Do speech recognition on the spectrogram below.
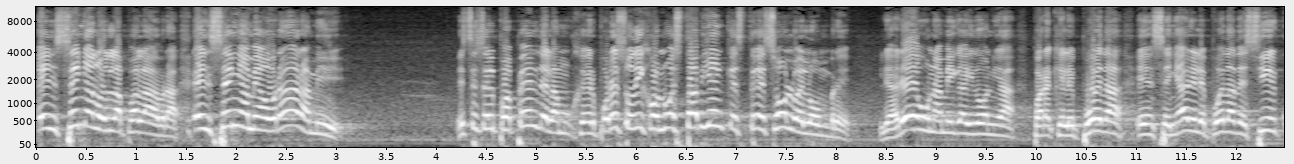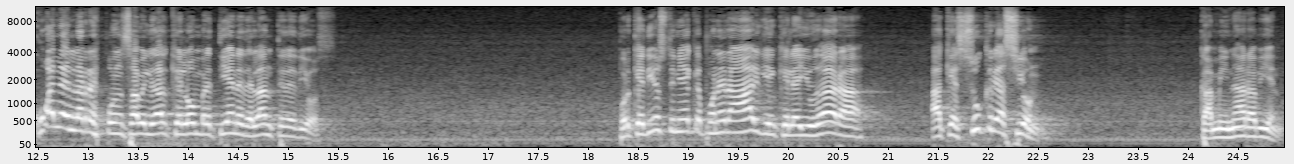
Enséñanos la palabra. Enséñame a orar a mí. Este es el papel de la mujer. Por eso dijo, no está bien que esté solo el hombre. Le haré una amiga idónea para que le pueda enseñar y le pueda decir cuál es la responsabilidad que el hombre tiene delante de Dios. Porque Dios tenía que poner a alguien que le ayudara a que su creación caminara bien.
